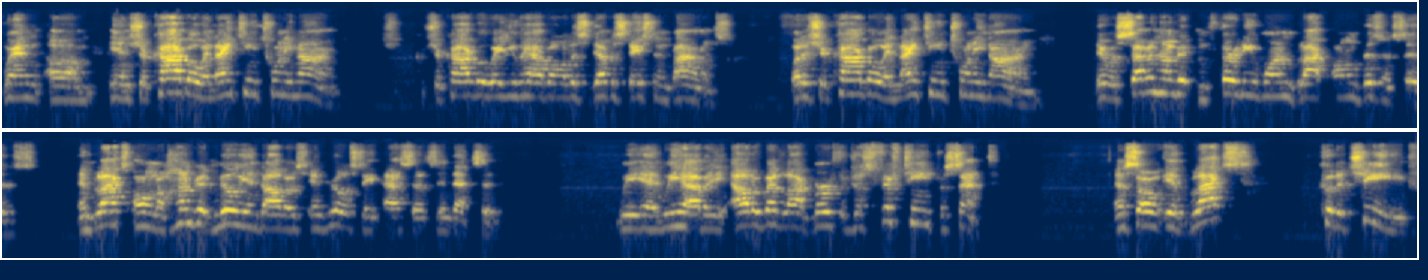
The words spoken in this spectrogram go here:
when um, in Chicago in 1929, Chicago where you have all this devastation and violence, but in Chicago in 1929, there were 731 black-owned businesses, and blacks own $100 million in real estate assets in that city. We, we have a out of wedlock birth of just 15%. And so if blacks could achieve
